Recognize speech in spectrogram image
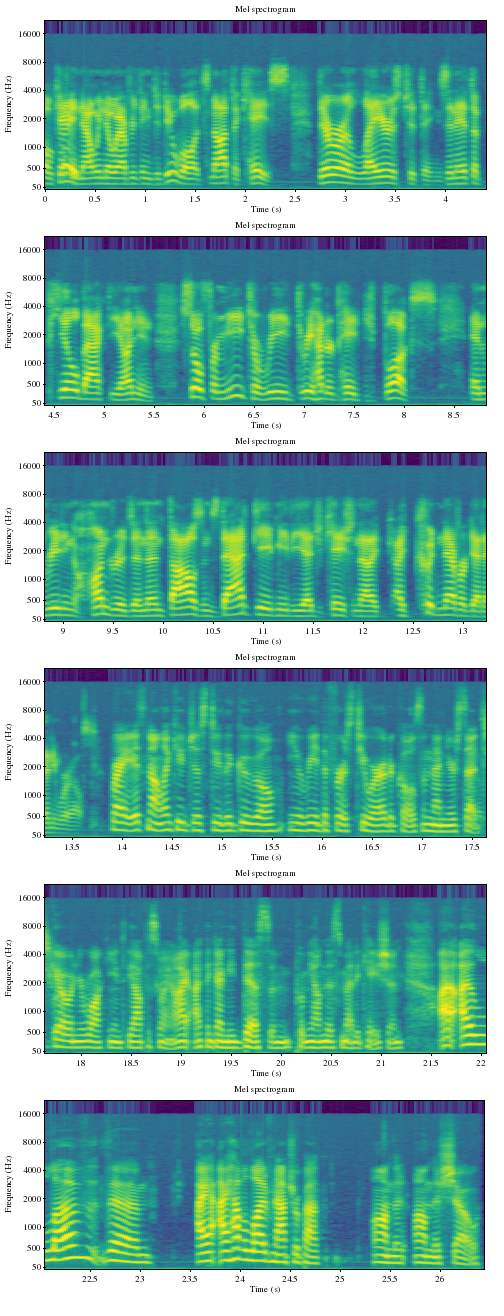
okay now we know everything to do. Well it's not the case. There are layers to things and they have to peel back the onion. So for me to read 300 page books and reading hundreds and then thousands that gave me the education that I, I could never get anywhere else. Right. It's not like you just do the google you read the first two articles and then you're set That's to go right. and you're walking into the office going I, I think i need this and put me on this medication. I, I love the I, I have a lot of naturopath on the on the show,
